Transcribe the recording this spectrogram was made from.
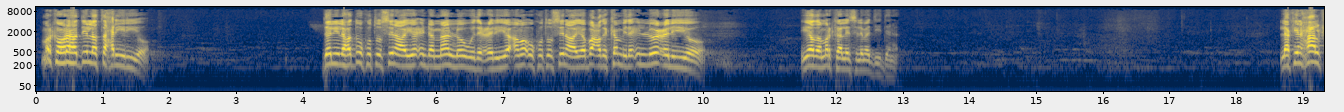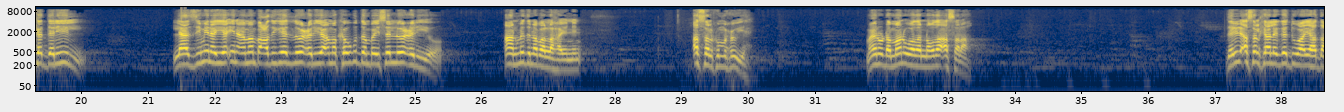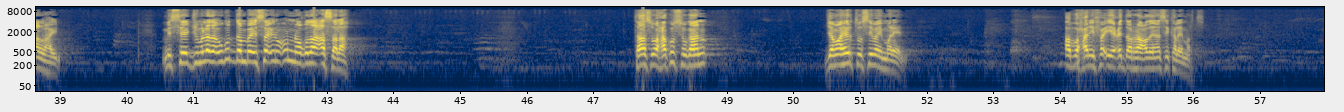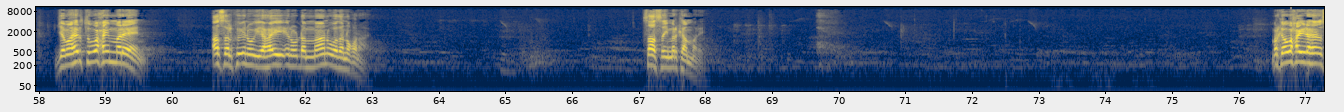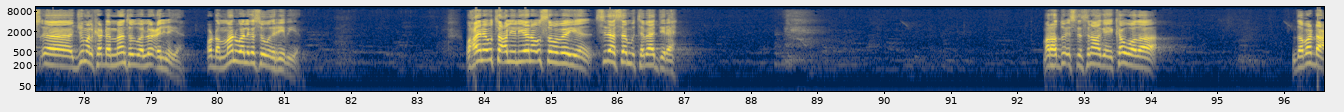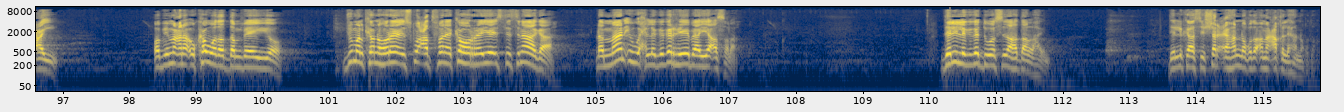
Marka hore haddii la taxriiriyo deliil hadduu ku tusinaayo in dhammaan loo wada celiyo ama uu ku tusinaayo bacdi ka mida in loo celiyo iyada markaa la islama diidana. Laakiin xaalka deliil laaziminaya in ama bacdigeed loo celiyo ama ka ugu dambaysa loo celiyo aan midnaba lahaynin asalku muxuu yahay? Ma inuu dhammaan u wada noqdo asala? Deliil asalkaa lagaga duwaayo haddaan lahayn mise jumlada ugu dambaysa inuu u noqdaa asala? Taas waxaa ku sugan jamaahiirtu sibay mareen. Abu xaniife iyo cidda raacdayna si kalay martay. Jamaahiirtu waxay mareen asalku inuu yahay inuu dhammaan u wada noqonayo saasay markaa mareen. Marka waxay yidhahdeen jumalka dhammaantood waa loo celinaya oo dhammaan waa laga soo wada reebaya. Waxayna u tacliiliyeen oo u sababeeyeen sidaasaa mutabaadir ah mar hadduu istisnaagii ka wada daba dhacay oo bimacnaa uu ka wada dambeeyo jumalkan hore isku cadfanee ka horreeya istisnaaga dhammaan in wax lagaga reebaya asla deliil lagaga duwo sidaa haddaan lahayn. Deliilkaasi sharci ha noqdo ama caqli ha noqdo.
